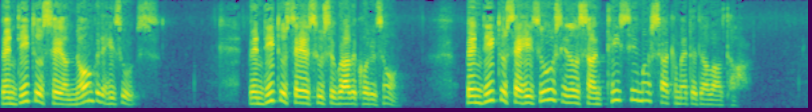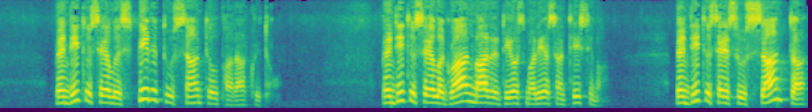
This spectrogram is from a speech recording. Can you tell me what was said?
Bendito sea el nombre de Jesús. Bendito sea su sagrado corazón. Bendito sea Jesús en el santísimo sacramento del altar. Bendito sea el Espíritu Santo, el Paráclito. Bendito sea la gran Madre de Dios, María Santísima. Bendito sea su santa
